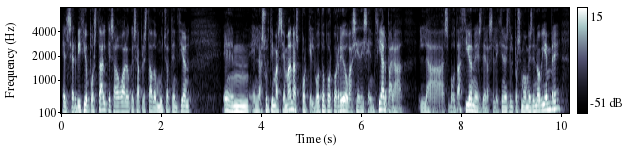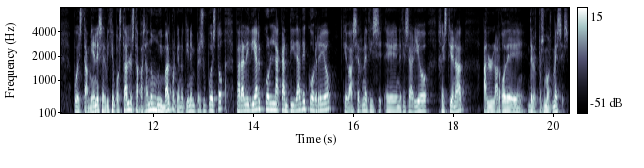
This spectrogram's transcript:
el servicio postal, que es algo a lo que se ha prestado mucha atención en, las últimas semanas, porque el voto por correo va a ser esencial para las votaciones de las elecciones del próximo mes de noviembre, pues también el servicio postal lo está pasando muy mal porque no tienen presupuesto para lidiar con la cantidad de correo que va a ser eh, necesario gestionar a lo largo de, de los próximos meses.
